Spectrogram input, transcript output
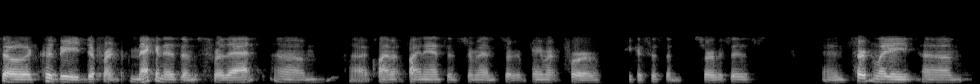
so it could be different mechanisms for that, um, uh, climate finance instruments or payment for ecosystem services and certainly, um,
